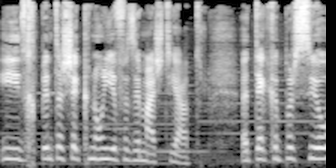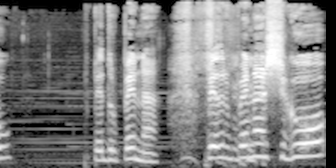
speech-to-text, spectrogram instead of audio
e de repente achei que não ia fazer mais teatro. Até que apareceu Pedro Pena. Pedro Pena chegou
